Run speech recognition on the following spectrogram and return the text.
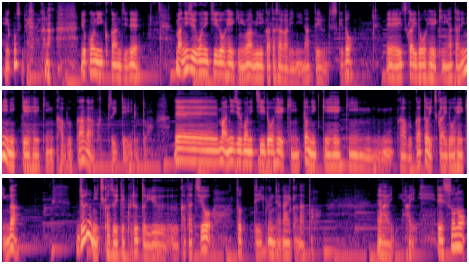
平行線といけないかな、横に行く感じで、まあ、25日移動平均は右肩下がりになっているんですけど、えー、5日移動平均あたりに日経平均株価がくっついていると。で、まあ、25日移動平均と日経平均株価と5日移動平均が徐々に近づいてくるという形をとっていくんじゃないかなと。はいはい。でその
